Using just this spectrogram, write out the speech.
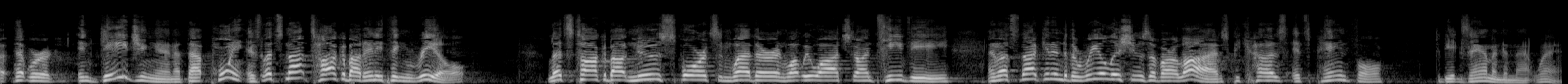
uh, that we're engaging in at that point is let's not talk about anything real. Let's talk about news, sports, and weather and what we watched on TV. And let's not get into the real issues of our lives because it's painful to be examined in that way.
